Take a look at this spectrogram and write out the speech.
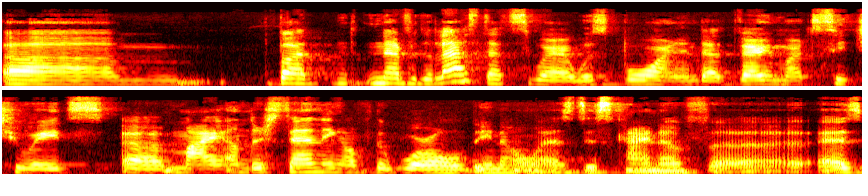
Um, but nevertheless, that's where I was born, and that very much situates uh, my understanding of the world, you know, as this kind of, uh, as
